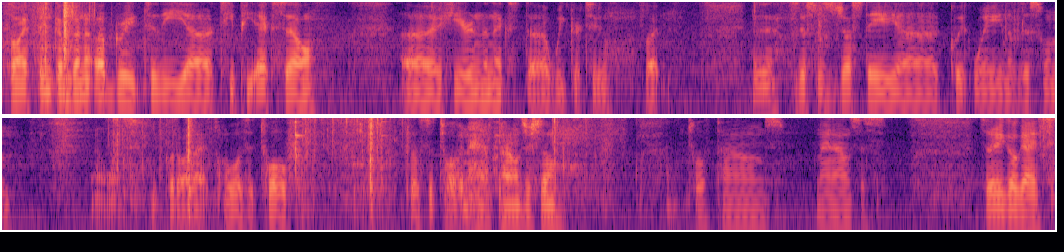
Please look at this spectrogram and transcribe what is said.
So I think I'm going to upgrade to the uh, TPXL uh, here in the next uh, week or two. But uh, this was just a uh, quick weighing of this one. Know, once you put all that, what was it, 12, close to 12 and a half pounds or so. 12 pounds, 9 ounces. So there you go, guys.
